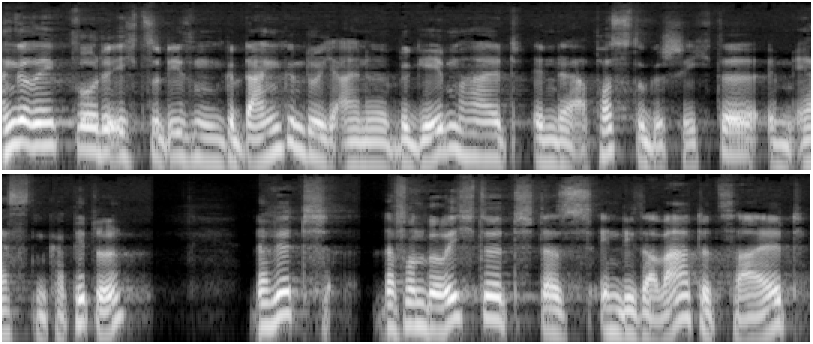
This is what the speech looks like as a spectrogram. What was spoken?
Angeregt wurde ich zu diesem Gedanken durch eine Begebenheit in der Apostelgeschichte im ersten Kapitel. Da wird davon berichtet, dass in dieser Wartezeit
